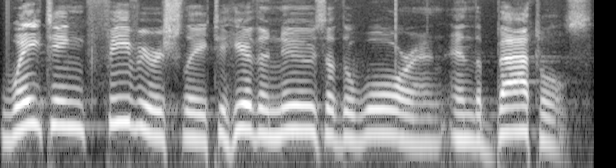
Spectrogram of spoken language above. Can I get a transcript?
waiting feverishly to hear the news of the war and, and the battles.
